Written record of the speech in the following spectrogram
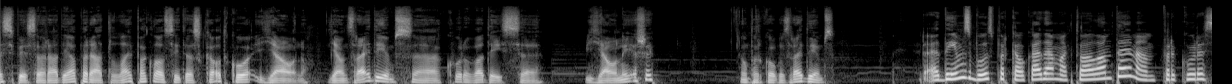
esi pie sava radioaparāta, lai paklausītos kaut ko jaunu. Jauns raidījums, uh, kuru vadīs uh, jaunieši, un par ko būs raidījums? Radījums būs par kaut kādām aktuālām tēmām, par kuras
